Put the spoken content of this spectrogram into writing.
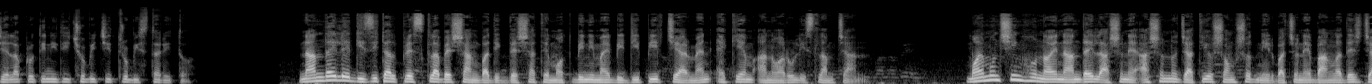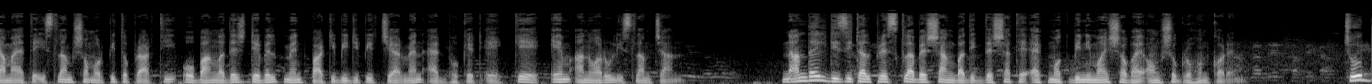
জেলা প্রতিনিধি ছবি চিত্র বিস্তারিত। নান্দাইলে ডিজিটাল প্রেস ক্লাবের সাংবাদিকদের সাথে মত বিনিময় বিডিপির chairman A K M Anwarul Islam Chan. Mymensingh নয় নান্দাইল আসনে আসন্ন জাতীয় সংসদ নির্বাচনে বাংলাদেশ জামায়াতে ইসলাম সমর্পিত প্রার্থী ও বাংলাদেশ ডেভেলপমেন্ট পার্টি বিডিপির chairman advocate A K M Anwarul Islam Chan. Nandail digital প্রেস ক্লাবের সাংবাদিকদের সাথে একমত বিনিময় সভায় অংশগ্রহণ করেন। চৌদ্দ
